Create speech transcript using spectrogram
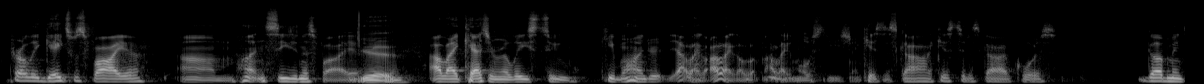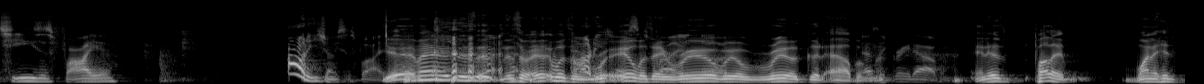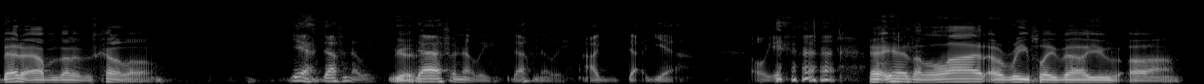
Pearly Gates was fire. Um, Hunting Season is fire. Yeah. I like Catch and Release too. Keep 100. Yeah, I like I like I like most of these. Kiss the Sky, Kiss to the Sky, of course. Government Cheese is fire. All these joints is fire. Yeah, man. It's, it's, it's a, it was a re- it was a fire, real, dog. real, real good album, That's a great album. and it's probably one of his better albums out of his catalog. Yeah, definitely. Yeah. Definitely. Definitely. I de- yeah. Oh yeah. Yeah, It has a lot of replay value. Um,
